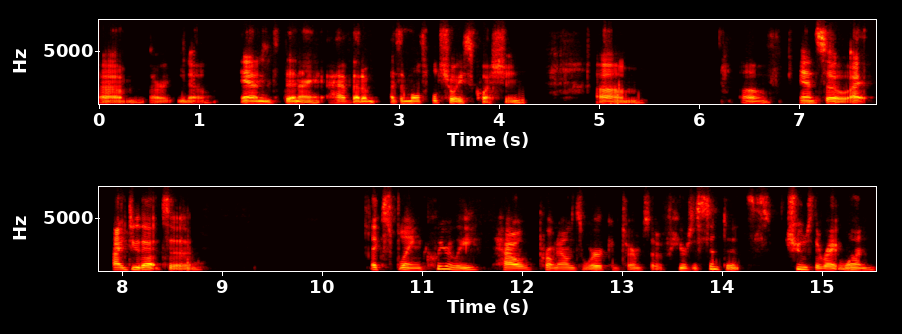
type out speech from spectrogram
um, or you know, and then I have that as a multiple choice question. Um, of and so I I do that to explain clearly how pronouns work in terms of here's a sentence, choose the right one.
